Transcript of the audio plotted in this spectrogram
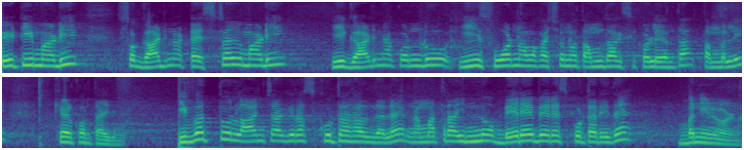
ಭೇಟಿ ಮಾಡಿ ಸೊ ಗಾಡಿನ ಟೆಸ್ಟ್ ಡ್ರೈವ್ ಮಾಡಿ ಈ ಗಾಡಿನ ಕೊಂಡು ಈ ಸುವರ್ಣ ಅವಕಾಶವನ್ನು ತಮ್ಮದಾಗಿಸಿಕೊಳ್ಳಿ ಅಂತ ತಮ್ಮಲ್ಲಿ ಕೇಳ್ಕೊತಾ ಇದ್ದೀನಿ. ಇವತ್ತು ಲಾಂಚ್ ಆಗಿರೋ ಸ್ಕೂಟರ್ ಅಲ್ಲದೆ ನಮ್ಮ ಹತ್ರ ಇನ್ನೂ ಬೇರೆ ಬೇರೆ ಸ್ಕೂಟರ್ ಇದೆ. ಬನ್ನಿ ನೋಡೋಣ.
